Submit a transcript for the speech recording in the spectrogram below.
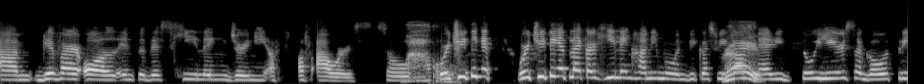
um, give our all into this healing journey of, of ours. So Wow. we're treating it we're treating it like our healing honeymoon because we Right. got married two years ago, three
